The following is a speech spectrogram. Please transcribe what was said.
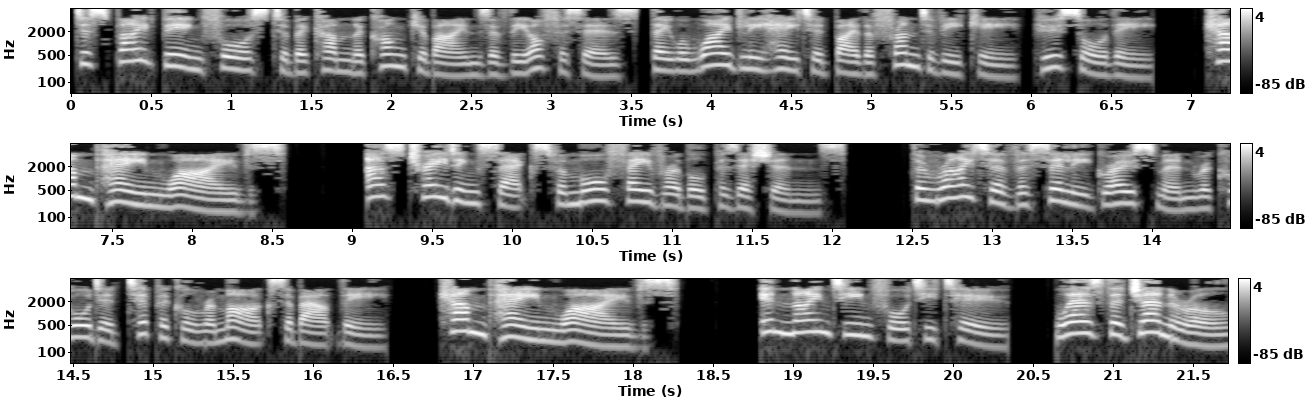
Despite being forced to become the concubines of the officers, they were widely hated by the Frontoviki, who saw the campaign wives as trading sex for more favorable positions. The writer Vasily Grossman recorded typical remarks about the campaign wives in 1942. Where's the general?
